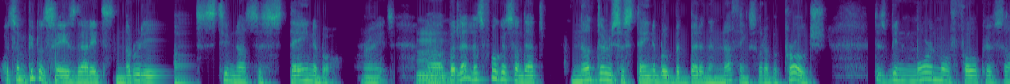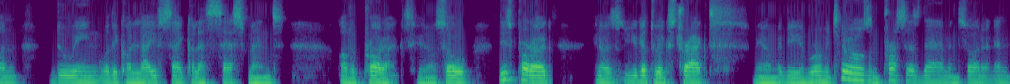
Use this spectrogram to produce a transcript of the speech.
what some people say is that it's not really still not sustainable, right? Mm. Uh, hmm. but let, let's focus on that not very sustainable but better than nothing sort of approach there's been more and more focus on doing what they call life cycle assessment of a product you know so this product you know you get to extract you know maybe raw materials and process them and so on and, and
